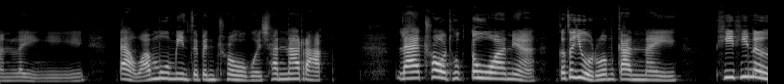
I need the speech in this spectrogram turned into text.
รอะไรอย่างนี้ แต่ว่ามูมินจะเป็น troll version น่ารัก และ troll ทุกตัวเนี่ย ก็จะอยู่รวมกันในที่ที่หนึ่ง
